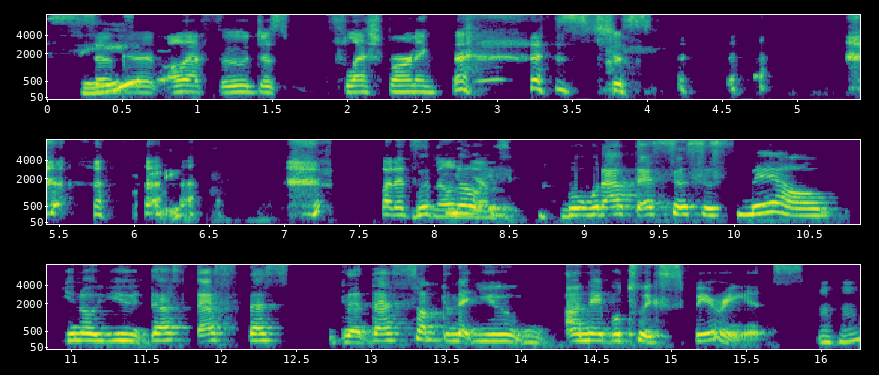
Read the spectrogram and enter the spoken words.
see. So good. All that food, just flesh burning. it's just. but it But you know, it's- but without that sense of smell, you know, you that's that's that's that, that's something that you unable to experience. hmm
